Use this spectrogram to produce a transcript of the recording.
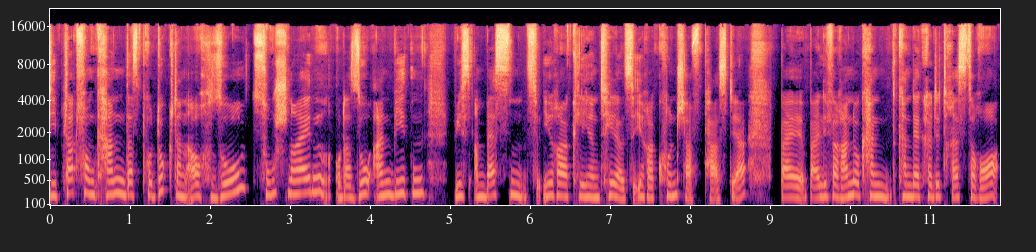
die Plattform kann das Produkt dann auch so zuschneiden oder so anbieten, wie es am besten zu ihrer Klientel, zu ihrer Kundschaft passt. Ja, bei, bei Lieferando kann, kann der Kreditrestaurant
